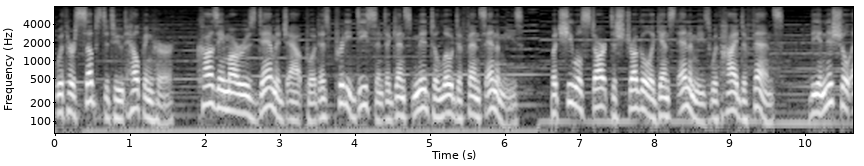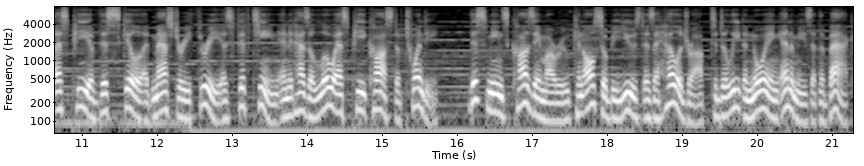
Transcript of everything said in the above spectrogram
with her substitute helping her, Kazemaru's damage output is pretty decent against mid to low defense enemies, but she will start to struggle against enemies with high defense. The initial SP of this skill at Mastery 3 is 15 and it has a low SP cost of 20. This means Kazemaru can also be used as a Helidrop to delete annoying enemies at the back,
